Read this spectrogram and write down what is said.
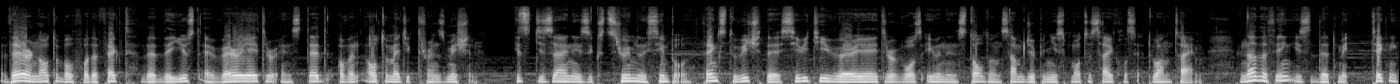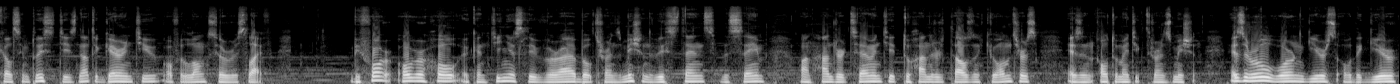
They are notable for the fact that they used a variator instead of an automatic transmission. Its design is extremely simple, thanks to which the CVT variator was even installed on some Japanese motorcycles at one time. Another thing is that technical simplicity is not a guarantee of a long service life. Before overhaul, a continuously variable transmission withstands the same 170 to 100,000 km as an automatic transmission. As a rule, worn gears of the gear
